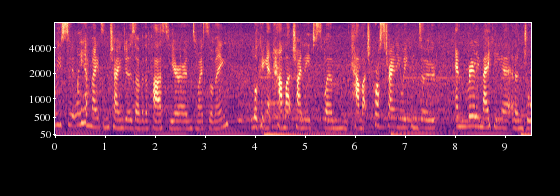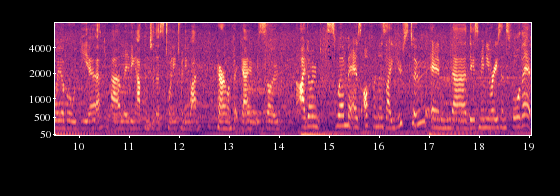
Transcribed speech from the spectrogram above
We certainly have made some changes over the past year into my swimming, looking at how much I need to swim, how much cross training we can do, and really making it an enjoyable year uh, leading up into this 2021 Paralympic Games. So I don't swim as often as I used to, and uh, there's many reasons for that.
